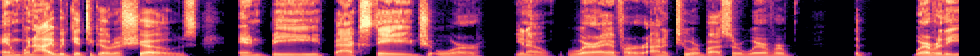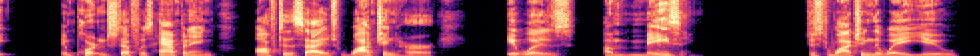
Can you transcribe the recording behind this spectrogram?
And when I would get to go to shows and be backstage or, you know, wherever on a tour bus or wherever the wherever the important stuff was happening off to the sides, watching her, it was amazing. Just watching the way you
